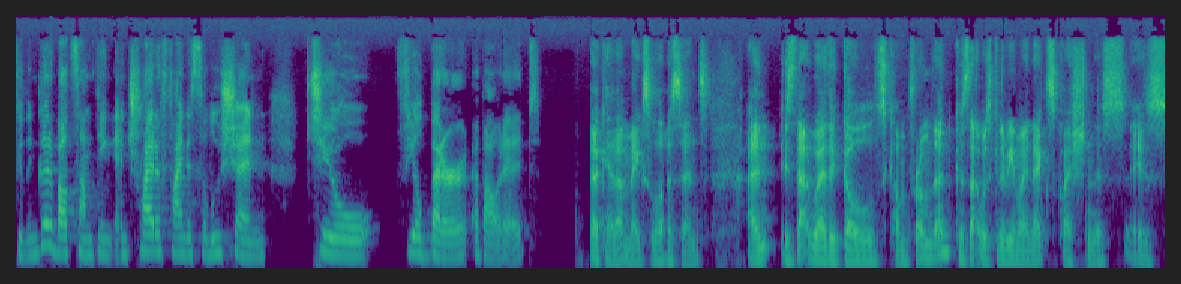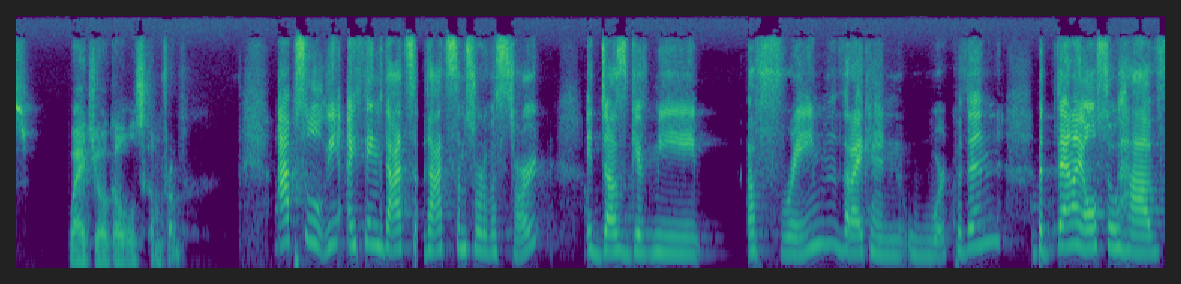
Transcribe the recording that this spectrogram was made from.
feeling good about something and try to find a solution to feel better about it. Okay, that makes a lot of sense. And is that where the goals come from then? Because that was going to be my next question is is where do your goals come from? Absolutely. I think that's that's some sort of a start. It does give me a frame that I can work within. But then I also have,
